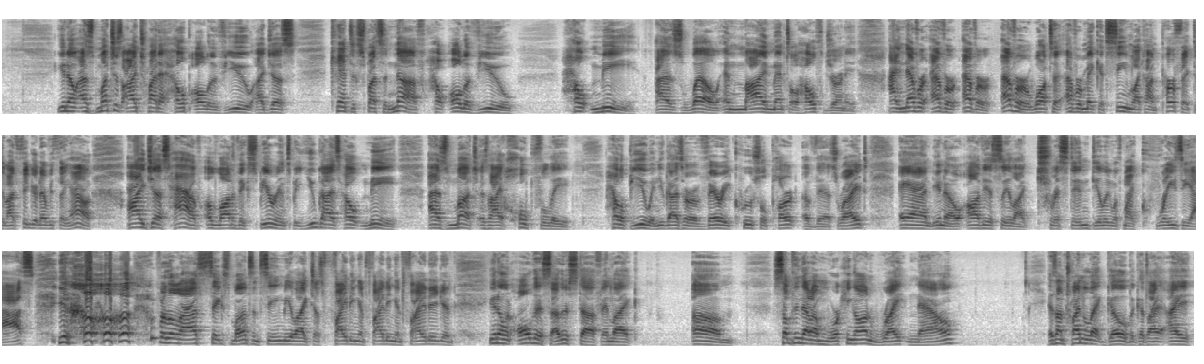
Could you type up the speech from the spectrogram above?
you know, as much as I try to help all of you, I just can't express enough how all of you help me as well in my mental health journey. I never, ever, ever, ever want to ever make it seem like I'm perfect and I figured everything out. I just have a lot of experience, but you guys help me as much as I hopefully help you and you guys are a very crucial part of this, right? And, you know, obviously like Tristan dealing with my crazy ass, you know, for the last six months and seeing me like just fighting and fighting and fighting and, you know, and all this other stuff and like, um, something that I'm working on right now is I'm trying to let go because I, I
